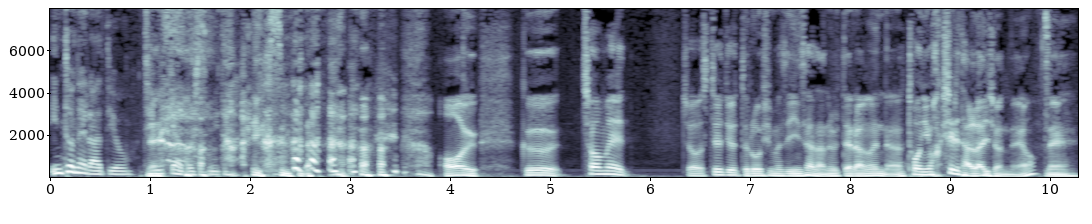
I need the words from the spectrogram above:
인터넷 라디오 재밌게 하고 있습니다. 알겠습니다. 어, 그, 처음에 저 스튜디오 들어오시면서 인사 나눌 때랑은 어, 톤이 확실히 달라지셨네요. 네.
